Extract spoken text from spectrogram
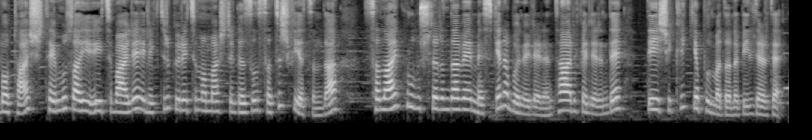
BOTAŞ, Temmuz ayı itibariyle elektrik üretim amaçlı gazın satış fiyatında, sanayi kuruluşlarında ve mesken abonelerinin tarifelerinde değişiklik yapılmadığını bildirdi.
